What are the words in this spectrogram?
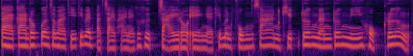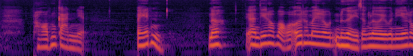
แต่การรบกวนสมาธิที่เป็นปัจจัยภายในก็คือใจเราเองเนี่ยที่มันฟุ้งซ่านคิดเรื่องนั้นเรื่องนี้หกเรื่องพร้อมกันเนี่ยเป็นเนะ อันที่เราบอกว่าเออทำไมเราเหนื่อยจังเลย วันนี้เรา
